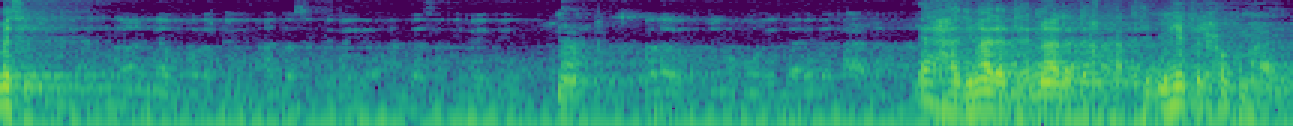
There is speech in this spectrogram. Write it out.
مثل. كان يدخل في هندسه بيت هندسه بيت نعم. فلا يتقنه اذا تعلمها لا هذه ما لها ما لها دخل. ما هي في الحكم هذه.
